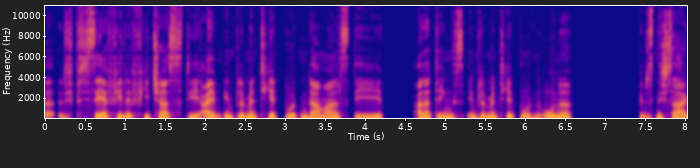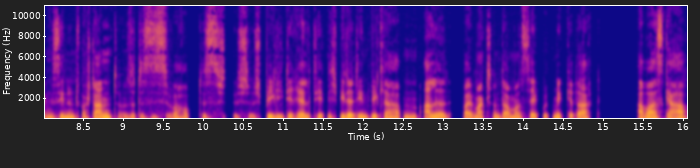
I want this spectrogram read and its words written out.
äh sehr viele Features, die implementiert wurden damals, die allerdings implementiert wurden ohne würde es nicht sagen Sinn und Verstand. Also das ist überhaupt, das spiegelt die Realität nicht wider. Die Entwickler haben alle bei Maxon damals sehr gut mitgedacht. Aber es gab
